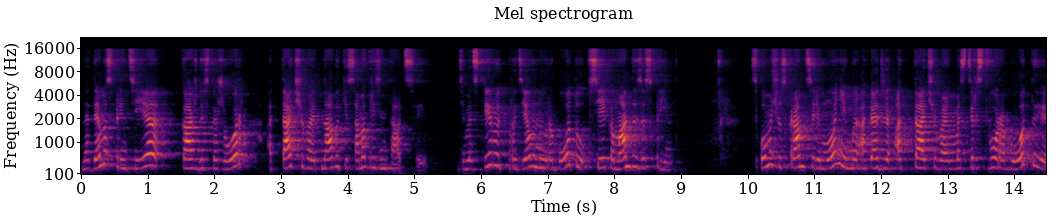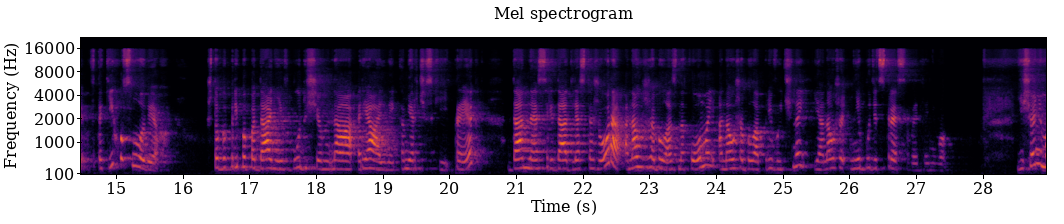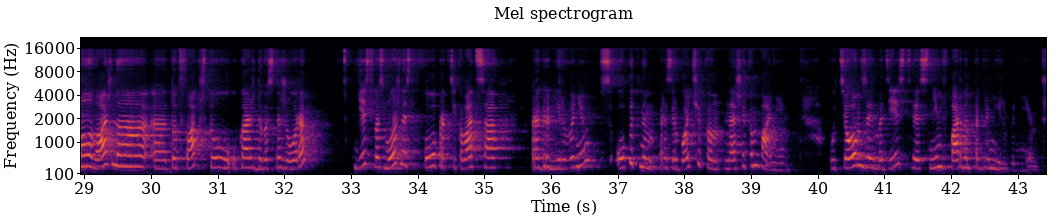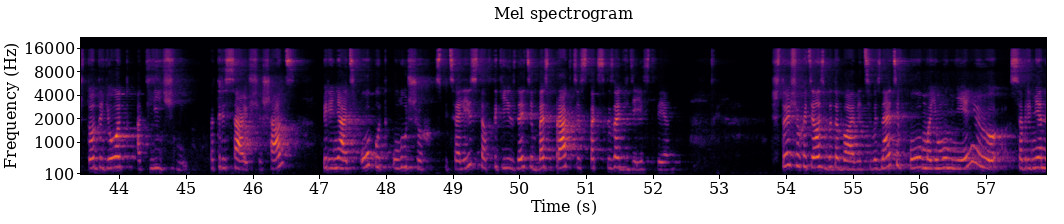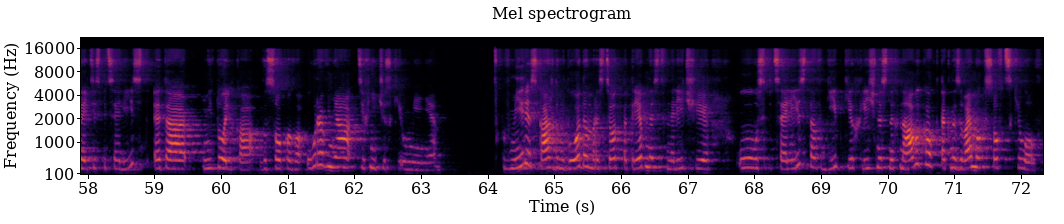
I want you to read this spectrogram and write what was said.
На демо-спринте каждый стажер оттачивает навыки самопрезентации, демонстрирует проделанную работу всей команды за спринт, с помощью скрам-церемоний мы, опять же, оттачиваем мастерство работы в таких условиях, чтобы при попадании в будущем на реальный коммерческий проект данная среда для стажера, она уже была знакомой, она уже была привычной, и она уже не будет стрессовой для него. Еще немаловажно э, тот факт, что у каждого стажера есть возможность попрактиковаться программированию с опытным разработчиком нашей компании – путем взаимодействия с ним в парном программировании, что дает отличный, потрясающий шанс перенять опыт у лучших специалистов, такие, знаете, best practice, так сказать, в действии. Что еще хотелось бы добавить? Вы знаете, по моему мнению, современный IT-специалист — это не только высокого уровня технические умения. В мире с каждым годом растет потребность в наличии у специалистов гибких личностных навыков, так называемых софт-скиллов.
